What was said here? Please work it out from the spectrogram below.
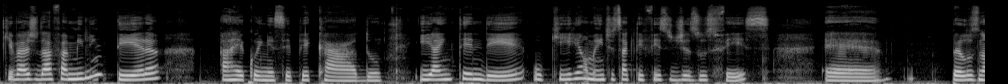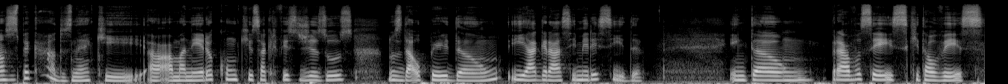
que vai ajudar a família inteira a reconhecer pecado e a entender o que realmente o sacrifício de Jesus fez é, pelos nossos pecados, né? Que a, a maneira com que o sacrifício de Jesus nos dá o perdão e a graça imerecida. Então, para vocês que talvez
